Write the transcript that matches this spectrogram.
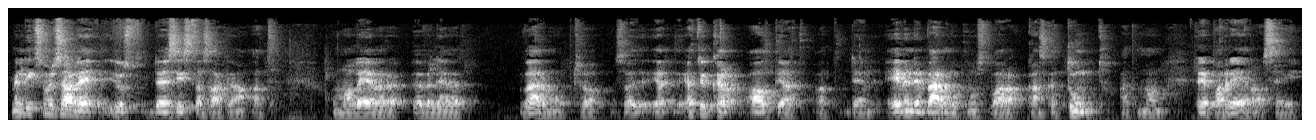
Men liksom du sa det, just den sista saken att om man lever, överlever värme upp så, så jag, jag tycker alltid att, att den, även den värme upp måste vara ganska tungt, att man reparerar sig.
